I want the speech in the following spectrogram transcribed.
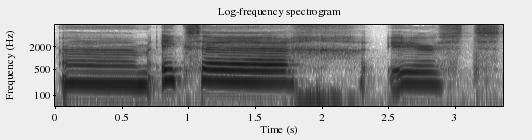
ehm, ik zeg eerst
